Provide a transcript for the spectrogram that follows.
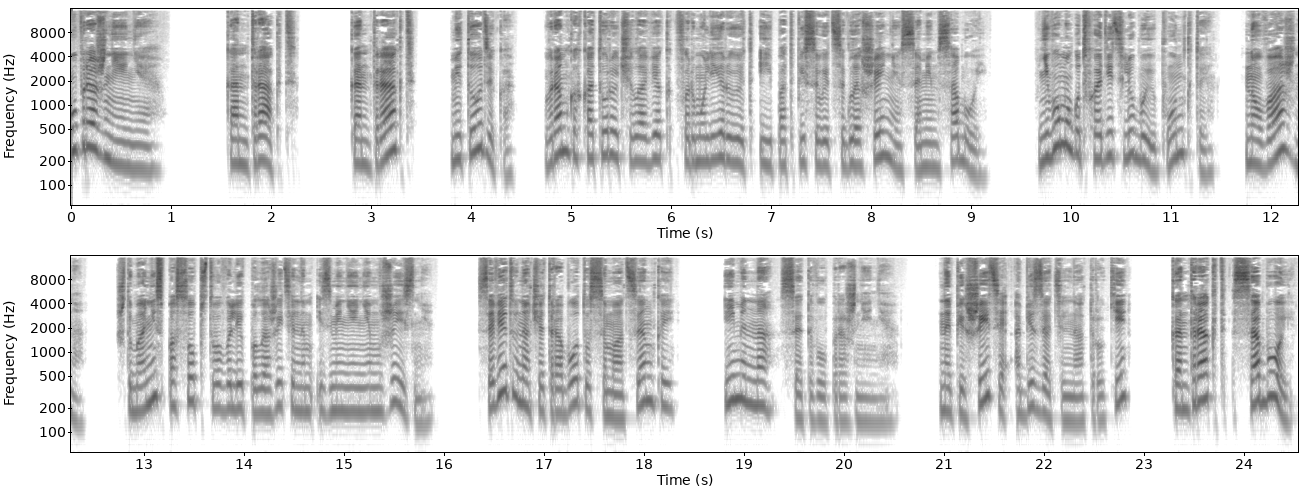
Упражнение. Контракт. Контракт — методика, в рамках которой человек формулирует и подписывает соглашение с самим собой. В него могут входить любые пункты, но важно, чтобы они способствовали положительным изменениям в жизни. Советую начать работу с самооценкой именно с этого упражнения. Напишите обязательно от руки контракт с собой,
